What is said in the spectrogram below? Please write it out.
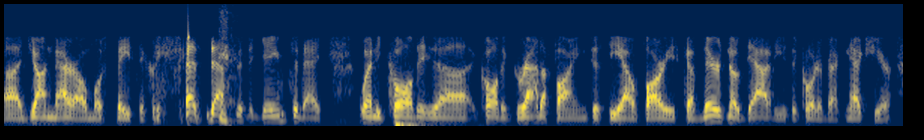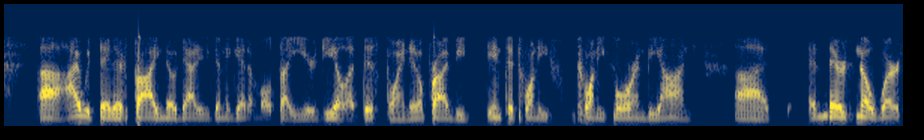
uh, John Mara almost basically said that after the game today when he called it uh, called it gratifying to see how far he's come. There's no doubt he's a quarterback next year. Uh, I would say there's probably no doubt he's going to get a multi-year deal at this point. It'll probably be into 2024 and beyond. Uh, there's no worse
